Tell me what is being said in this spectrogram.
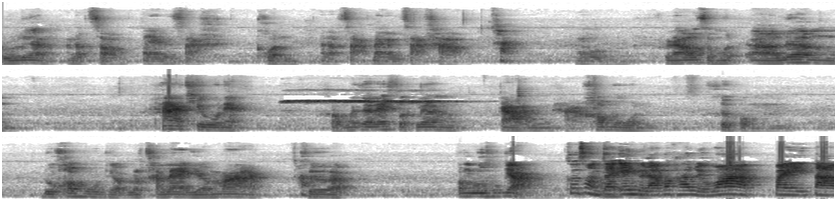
รู้เรื่อง อันดับสองแปลเป็นภาษาคน อันดับสามแปลเป็นภาษาข่าวค่ะครับผมแล้วสมมุติเอ่อเรื่อง5คิวเนี่ยผมก็จะได้ฝึกเรื่องการหาข้อมูล คือผมดูข้อมูลเกี่ยวกับรถคันแรกเยอะมากค่ะคือแบบต้องรู้ทุกอย่าง คือสนใจเองอยู่แล้วปะคะ หรือว่าไปตาม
